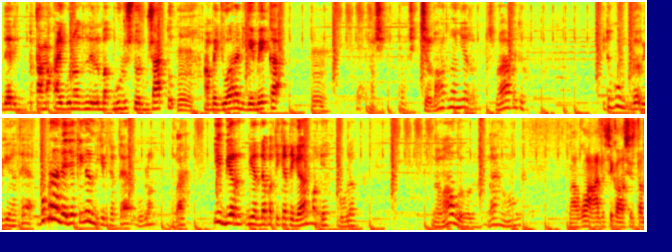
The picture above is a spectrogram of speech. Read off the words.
dari pertama kali gua nonton di Lebak Bulus 2001 Hmm. sampai juara di GBK. Hmm. Wah, masih, masih kecil banget gua anjir. Pas berapa itu? Itu gua nggak bikin KTA. Gua pernah diajakin kan bikin KTA. Gua bilang, enggak. Iya biar biar dapat tiketnya gampang ya. Gua bilang, nggak mau gua, gua bilang, enggak, nggak mau. Nah, gue gak ngerti sih kalau sistem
